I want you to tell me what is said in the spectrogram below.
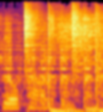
Pure Klass DJs.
